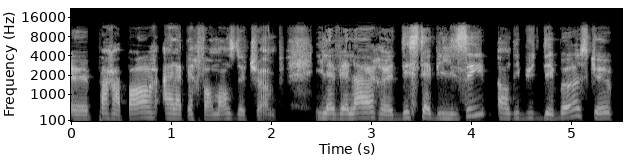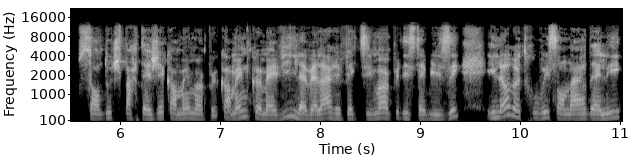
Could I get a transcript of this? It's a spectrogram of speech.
euh, par rapport à la performance de Trump. Il avait l'air euh, déstabilisé en début de débat, ce que sans doute je partageais quand même un peu, quand même comme avis. Il avait l'air effectivement un peu déstabilisé. Il a retrouvé son air d'aller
